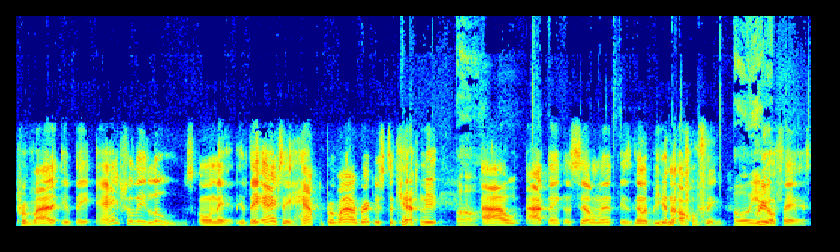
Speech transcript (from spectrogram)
provided if they actually lose on that, if they actually have to provide records to Kaepernick, Oh, I I think a settlement is going to be in the offing oh yeah. real fast.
